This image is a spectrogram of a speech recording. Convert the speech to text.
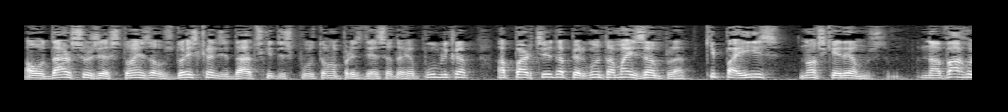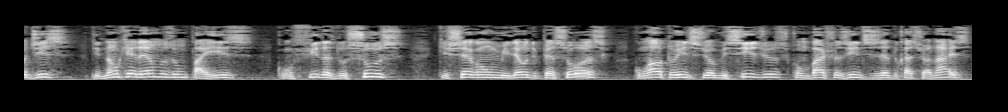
ao dar sugestões aos dois candidatos que disputam a presidência da República a partir da pergunta mais ampla: que país nós queremos? Navarro diz que não queremos um país com filas do SUS que chegam a um milhão de pessoas, com alto índice de homicídios, com baixos índices educacionais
